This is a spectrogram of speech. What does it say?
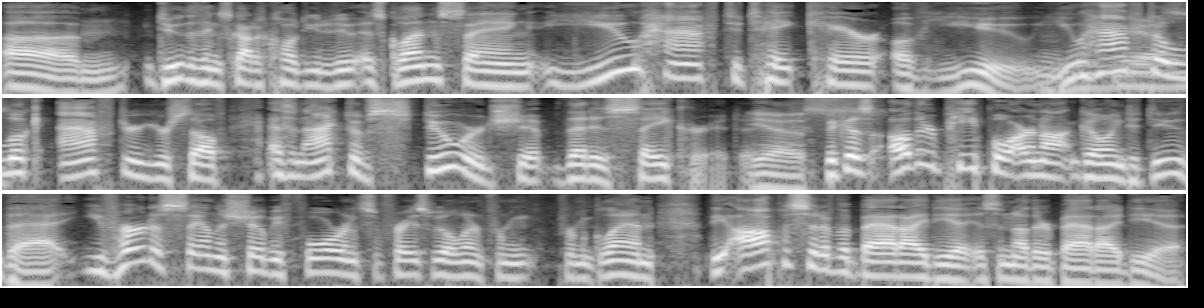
um, do the things God has called you to do, as Glenn's saying, you have to take care of you. You have to look after yourself as an act of stewardship that is sacred. Yes. Because other people are not going to do that. You've heard us say on the show before, and it's a phrase we all learned from, from Glenn the opposite of a bad idea is another bad idea.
